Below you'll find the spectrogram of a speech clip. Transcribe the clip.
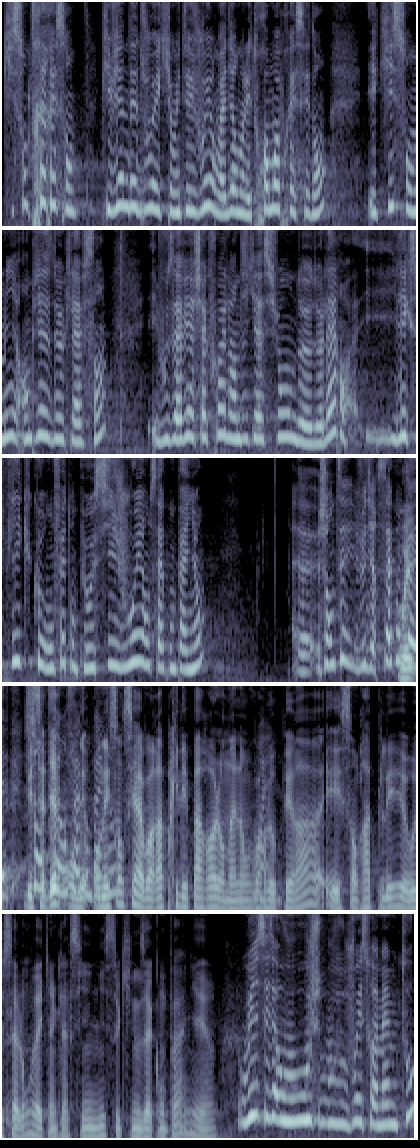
qui sont très récents, qui viennent d'être joués, qui ont été joués, on va dire, dans les trois mois précédents et qui sont mis en pièces de clavecin. Et vous avez à chaque fois l'indication de, de l'air. Il explique qu'en fait, on peut aussi jouer en s'accompagnant. Euh, chanter, je veux dire, s'accompagner. Ouais, mais c'est-à-dire est, on est censé avoir appris les paroles en allant voir Ouais. l'opéra et s'en rappeler au salon avec un claveciniste qui nous accompagne. et, euh, Oui, c'est ça, ou, ou- ou jouer soi-même tout.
